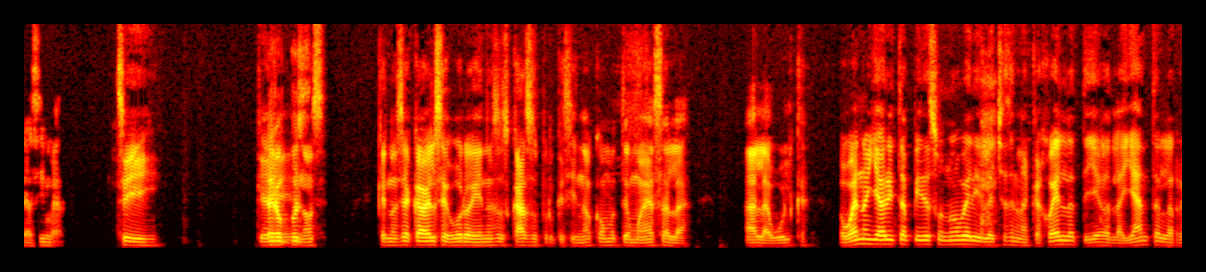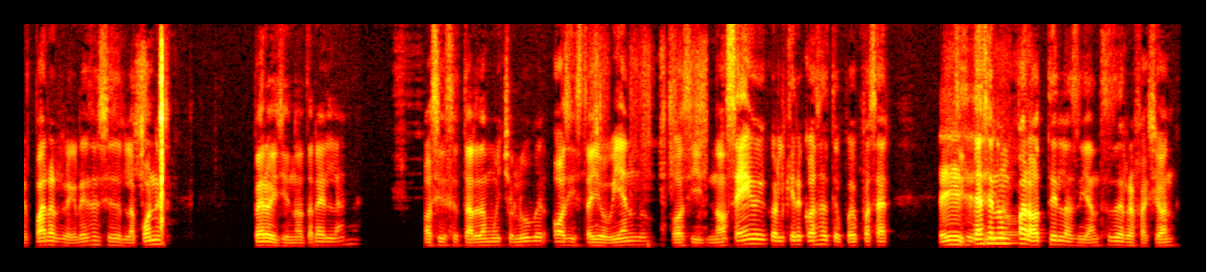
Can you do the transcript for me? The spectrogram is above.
Así me. Sí. Que pero pues. No, que no se acabe el seguro ahí en esos casos, porque si no, ¿cómo te mueves a la, a la vulca? O bueno, ya ahorita pides un Uber y le echas en la cajuela, te llevas la llanta, la reparas, regresas y se la pones. Pero ¿y si no traes lana? O si se tarda mucho el Uber, o si está lloviendo, o si no sé, cualquier cosa te puede pasar. si te hacen un parote las llantas de refacción,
